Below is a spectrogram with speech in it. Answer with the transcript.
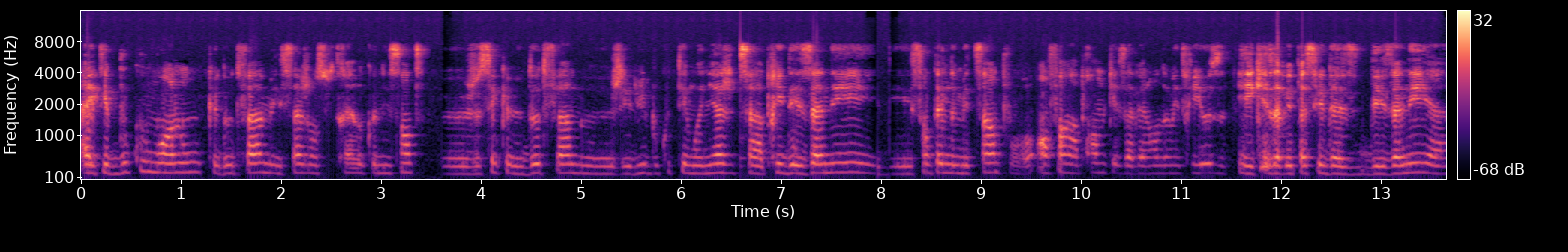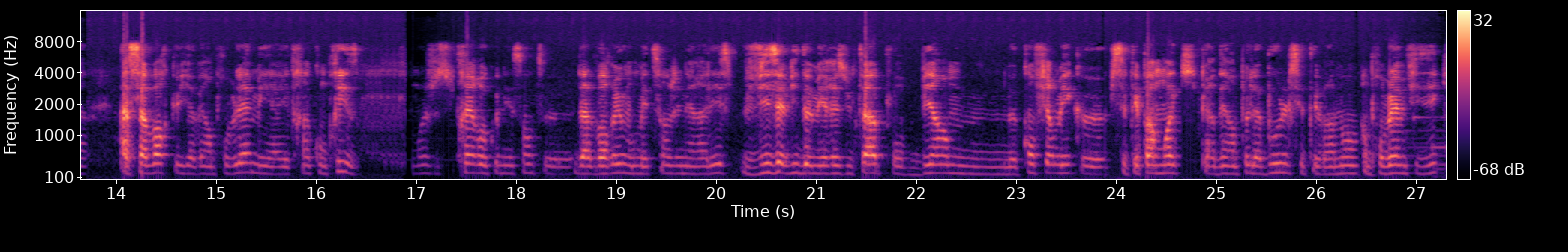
a été beaucoup moins long que d'autres femmes et ça j'en suis très reconnaissante. Euh, je sais que d'autres femmes, euh, j'ai lu beaucoup de témoignages, ça a pris des années, des centaines de médecins pour enfin apprendre qu'elles avaient l'endométriose et qu'elles avaient passé des, années à, savoir qu'il y avait un problème et à être incomprises. Moi, je suis très reconnaissante euh, d'avoir eu mon médecin généraliste vis-à-vis de mes résultats pour bien me confirmer que c'était pas moi qui perdais un peu la boule, c'était vraiment un problème physique.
